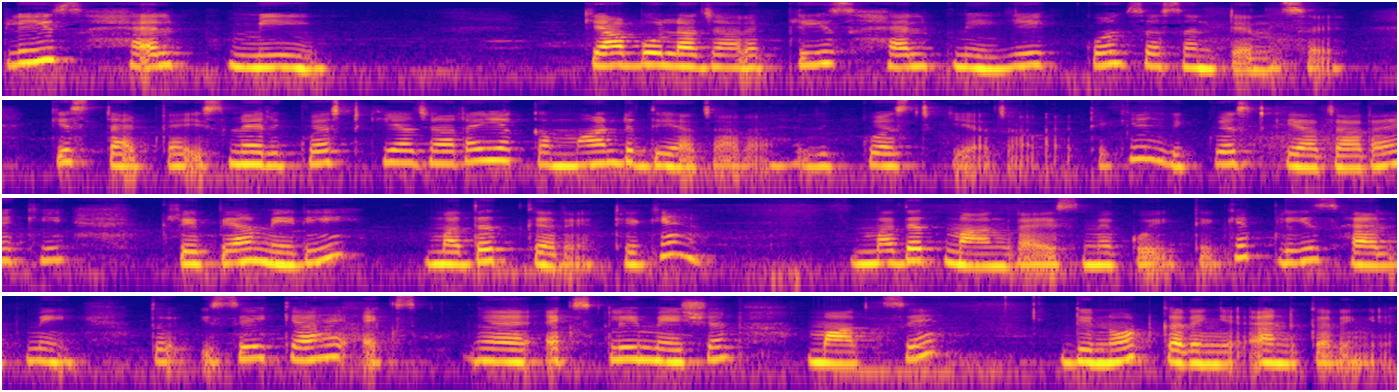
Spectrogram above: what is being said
प्लीज़ हेल्प मी क्या बोला जा रहा है? प्लीज़ हेल्प मी ये कौन सा सेंटेंस है? किस टाइप का है? इसमें रिक्वेस्ट किया जा रहा है या कमांड दिया जा रहा है? रिक्वेस्ट किया जा रहा है, ठीक है? रिक्वेस्ट किया जा रहा है कि कृपया मेरी मदद करें, ठीक है? मदद मांग रहा है इसमें कोई, ठीक है? प्लीज़ हेल्प मी तो इसे क्या है? एक्स एक्सक्लेमेशन मार्क से डिनोट करेंगे एंड करेंगे।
